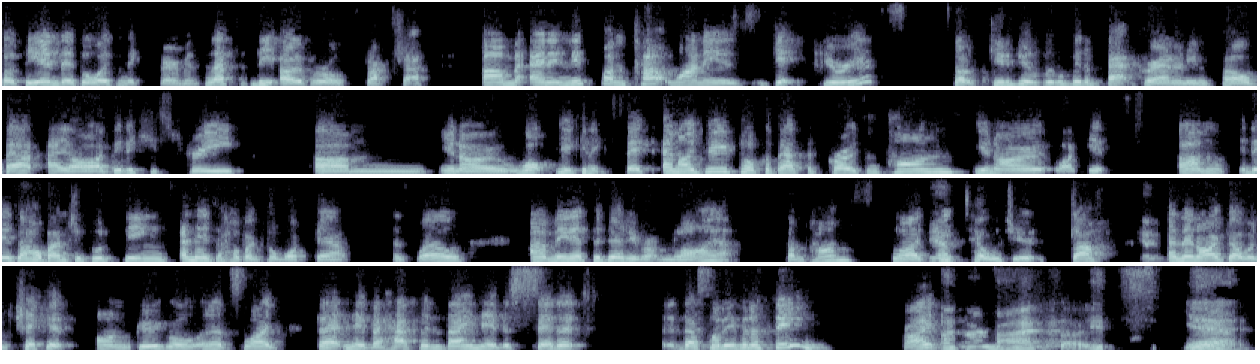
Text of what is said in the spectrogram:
So at the end, there's always an experiment. So that's the overall structure. Um, and in this one, part one is get curious. So it gives you a little bit of background and info about AI, a bit of history, um, you know, what you can expect. And I do talk about the pros and cons, you know, like it's, um, there's a whole bunch of good things and there's a whole bunch of watch out as well. I mean, it's a dirty, rotten liar sometimes. Like yep. it tells you stuff. Yep. And then I go and check it on Google and it's like, that never happened. They never said it. That's not even a thing. Right. I know, right? So, it's, yeah.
